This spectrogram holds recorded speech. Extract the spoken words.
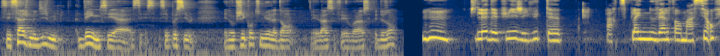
C'est ça, je me dis, je me, damn, c'est euh, c'est possible. Et donc j'ai continué là-dedans. Et là, ça fait voilà, ça fait deux ans. Mhm. Puis là, depuis, j'ai vu que t'as parti plein de nouvelles formations.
